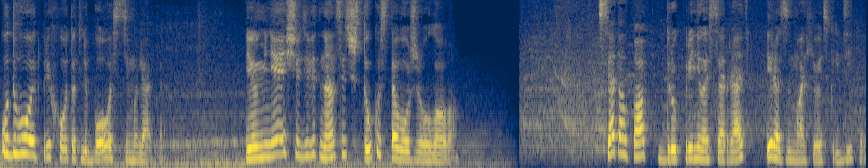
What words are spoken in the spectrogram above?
Удвоит приход от любого стимулятора. И у меня еще 19 штук из того же улова». Вся толпа вдруг принялась орать и размахивать кредиты.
